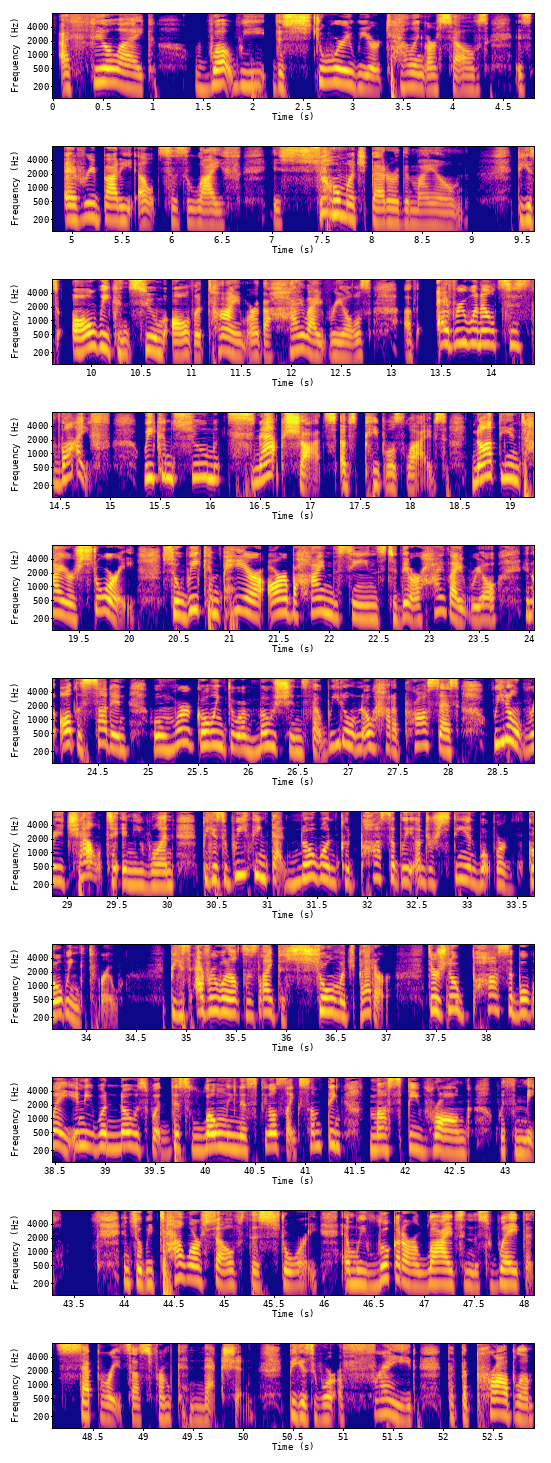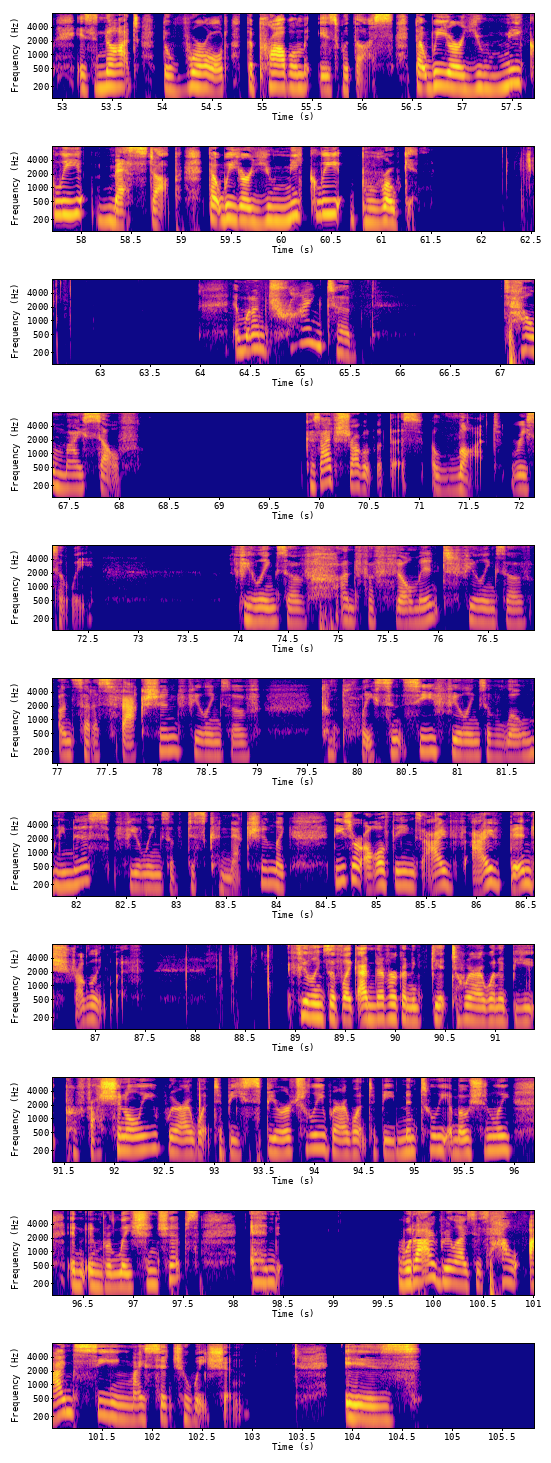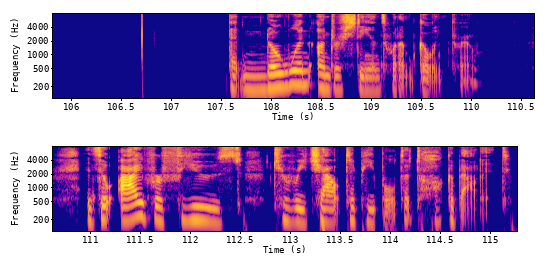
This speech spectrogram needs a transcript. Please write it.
I feel like what we, the story we are telling ourselves is everybody else's life is so much better than my own because all we consume all the time are the highlight reels of everyone else's life. We consume snapshots of people's lives, not the entire story. So we compare our behind the scenes to their highlight reel. And all of a sudden, when we're going through emotions that we don't know how to process, we don't reach out to anyone because we think that no one could possibly understand what we're going through because everyone else's life is so much better. There's no possible way anyone knows what this loneliness feels like. Something must be wrong with me. And so we tell ourselves this story and we look at our lives in this way that separates us from connection because we're afraid that the problem is not the world. The problem is with us, that we are uniquely messed up, that we are uniquely broken. And what I'm trying to tell myself, because I've struggled with this a lot recently feelings of unfulfillment, feelings of unsatisfaction, feelings of complacency, feelings of loneliness, feelings of disconnection. Like these are all things I've I've been struggling with feelings of like I'm never going to get to where I want to be professionally, where I want to be spiritually, where I want to be mentally, emotionally, in, in relationships. And what I realize is how I'm seeing my situation is that no one understands what I'm going through. And so I've refused to reach out to people to talk about it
